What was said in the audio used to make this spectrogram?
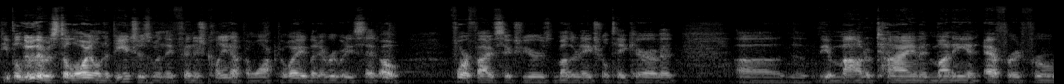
people knew there was still oil in the beaches when they finished cleanup and walked away, but everybody said, "Oh, four, five, six years, Mother Nature will take care of it." Uh, the, the amount of time and money and effort for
